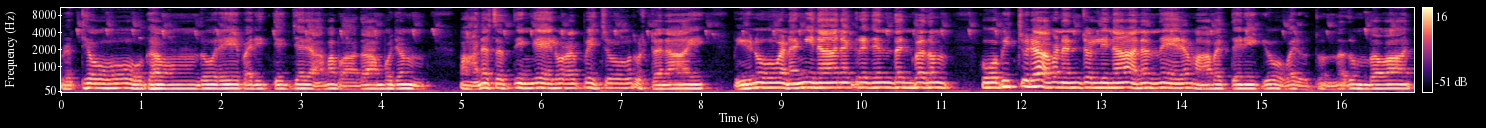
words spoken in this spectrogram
വൃദ്ധ്യോഗം ദൂരെ പരിത്യജ്യ രാമപാദാംബുജം. മാനസത്തിങ്കേലുറപ്പിച്ചു ദുഷ്ടനായി. വീണു വണങ്ങിനാനഗ്രജൻ തൻപദം കോപിച്ചു രാവണൻ ചൊല്ലിനാനേരം ആപത്തെനിക്കോ വരുത്തുന്നതും ഭവാൻ.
